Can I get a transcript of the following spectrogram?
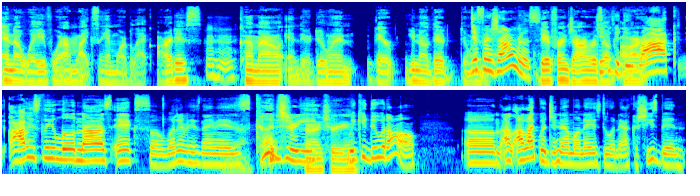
in a wave where I'm like seeing more black artists Mm-hmm. come out and they're doing they're you know they're doing Different genres. different genres People of could do art. rock, obviously Lil Nas X or whatever his name is, country. Country. We could do it all. Um, I, I like what Janelle Monae is doing now because she's been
